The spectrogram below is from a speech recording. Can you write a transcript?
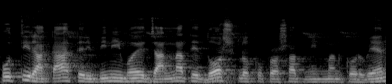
প্রতি রাকাতের বিনিময়ে জান্নাতে দশ লক্ষ প্রসাদ নির্মাণ করবেন।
